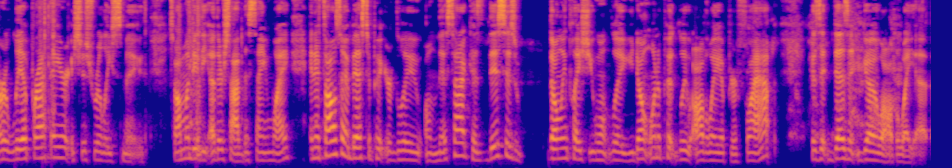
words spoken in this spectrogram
or lip right there, it's just really smooth. So I'm going to do the other side the same way. And it's also best to put your glue on this side because this is the only place you want glue. You don't want to put glue all the way up your flap because it doesn't go all the way up.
